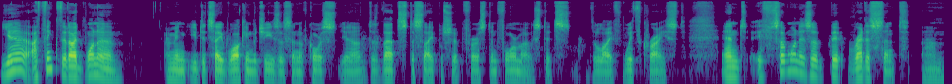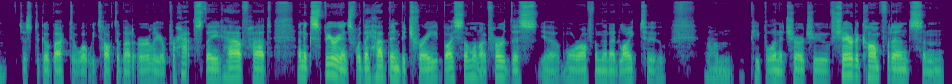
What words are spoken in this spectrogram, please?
Yeah, I think that I'd want to. I mean, you did say walking with Jesus, and of course, you know, that's discipleship first and foremost. It's the life with Christ. And if someone is a bit reticent, um, just to go back to what we talked about earlier, perhaps they have had an experience where they have been betrayed by someone. I've heard this, yeah, more often than I'd like to um, people in a church who've shared a confidence and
